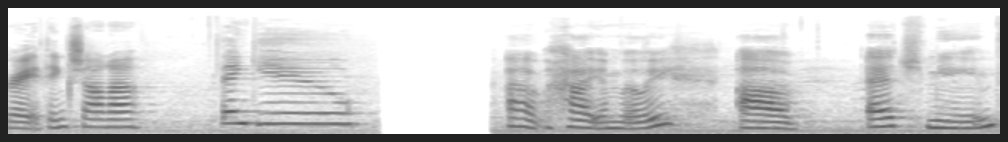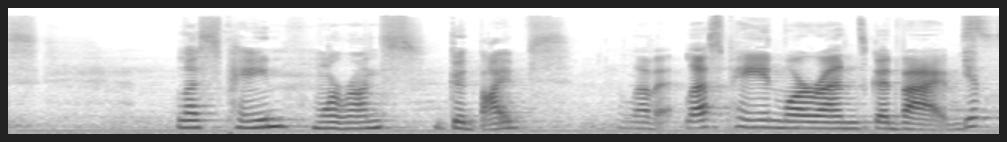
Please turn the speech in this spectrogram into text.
Great, thanks, Shauna. Thank you. Um, hi, I'm Lily. Uh, edge means less pain, more runs, good vibes. Love it. Less pain, more runs, good vibes. Yep.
